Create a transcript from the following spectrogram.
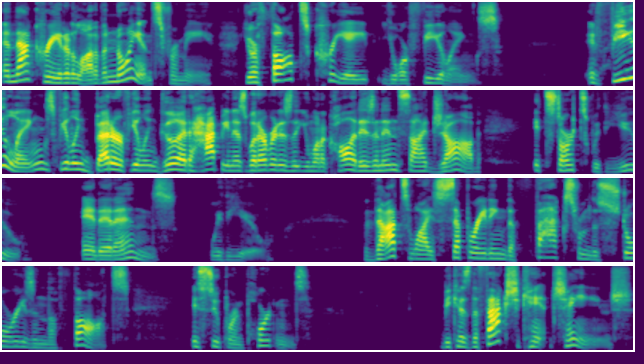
And that created a lot of annoyance for me. Your thoughts create your feelings. And feelings, feeling better, feeling good, happiness, whatever it is that you want to call it, is an inside job. It starts with you and it ends with you. That's why separating the facts from the stories and the thoughts is super important. Because the facts you can't change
